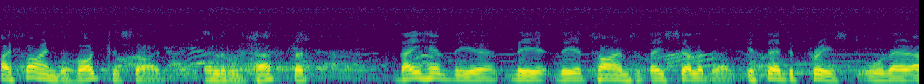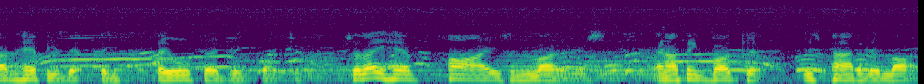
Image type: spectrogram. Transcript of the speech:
I find the vodka side a little tough, but they have their, their, their times that they celebrate. If they're depressed or they're unhappy about things, they also drink vodka. So they have highs and lows, and I think vodka is part of their life.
